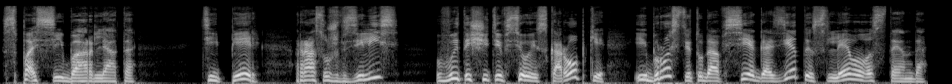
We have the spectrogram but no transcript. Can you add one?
«Спасибо, Орлята. Теперь Раз уж взялись, вытащите все из коробки и бросьте туда все газеты с левого стенда.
